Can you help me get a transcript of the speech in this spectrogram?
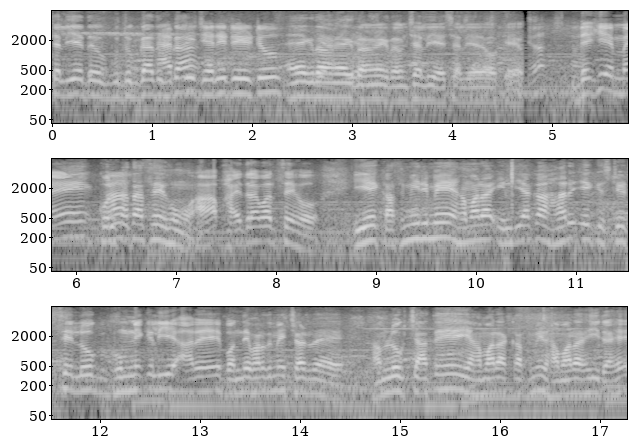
चलिए दुर्गा दुर्गा एकदम एकदम एकदम। चलिए चलिए ओके। देखिए मैं कोलकाता से हूँ। आप हैदराबाद से हो। ये कश्मीर में हमारा इंडिया का हर एक स्टेट से लोग घूमने के लिए आ रहे हैं वंदे भारत में चढ़ रहे हैं हम लोग चाहते हैं ये हमारा कश्मीर हमारा ही रहे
